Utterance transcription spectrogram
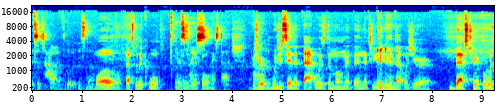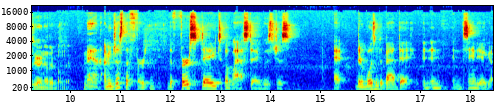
this is how I flew it and stuff. whoa that's really cool It was That's a really nice, cool. nice touch. for sure Um, would you say that that was the moment then that you knew that that was your best trip or was there another moment Man, I mean, just the first, the first day to the last day was just, eh, there wasn't a bad day in, in, in San Diego.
